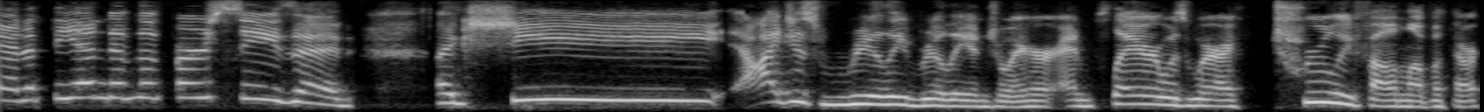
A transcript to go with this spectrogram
van at the end of the first season like she i just really really enjoy her. And player was where i truly fell in love with her.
